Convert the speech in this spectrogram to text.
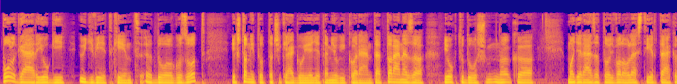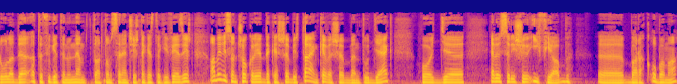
polgárjogi ügyvédként dolgozott, és tanított a Chicagói Egyetem jogi karán. Tehát talán ez a jogtudósnak a magyarázata, hogy valahol ezt írták róla, de attól függetlenül nem tartom szerencsésnek ezt a kifejezést. Ami viszont sokkal érdekesebb, és talán kevesebben tudják, hogy először is ő ifjabb, Barack Obama,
